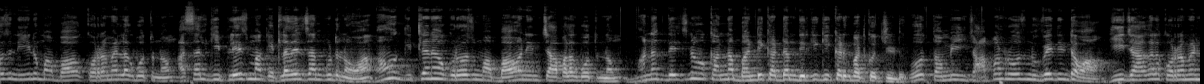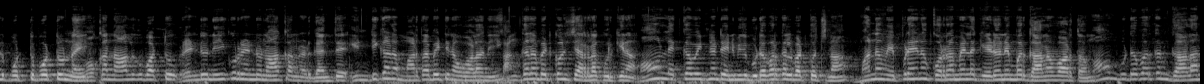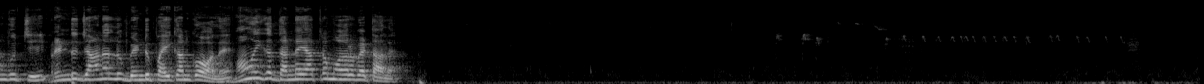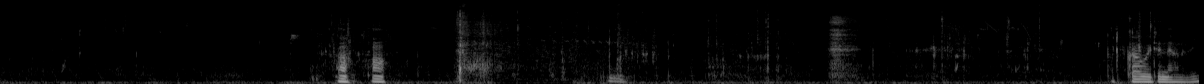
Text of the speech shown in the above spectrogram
రోజు నేను మా బావ కొర్రమెళ్ళకి పోతున్నాం. అసలు ఈ ప్లేస్ మాకు ఎట్లా తెలుసు అనుకుంటున్నావా? మామ గిట్లనే ఒక రోజు మా బావ నేను చేపలకు పోతున్నాం. మనకు తెలిసిన ఒక అన్న బండి కడ్డం తిరిగి ఇక్కడికి పట్టుకొచ్చిండు. ఓ తమ్మి చేపల రోజు నువ్వే తింటావా? ఈ జాగల కొర్రమెళ్ళు పొట్టు పొట్టు ఉన్నాయి. ఒక నాలుగు పట్టు రెండు నీకు రెండు నాకు అన్నాడు. గంతే. ఇంటికాడ మడత పెట్టిన వాళ్ళని సంకల పెట్టుకొని చెర్ర కురికిన. మామూలు లెక్క పెట్టినట్టు ఎనిమిది బుడబర్కలు పట్టుకొచ్చిన. మనం ఎప్పుడైనా కొర్రమేళ్ళకి ఏడో నెంబర్ గాలం వాడతాం. మామ బుడబర్కని గాలాన్ని గుచ్చి రెండు జానళ్ళు బెండు పైకి అనుకోవాలి. మామ ఇక దండయాత్ర మొదలు పెట్టాలి. ఆ, ఆ. తక్కువ పెట్టింది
